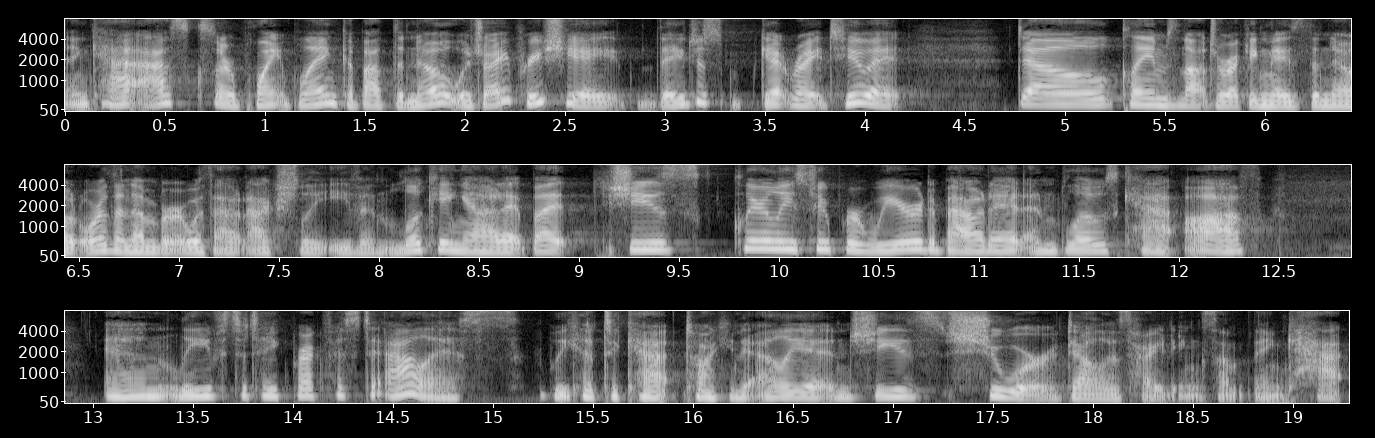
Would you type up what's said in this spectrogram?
And Kat asks her point blank about the note, which I appreciate. They just get right to it. Del claims not to recognize the note or the number without actually even looking at it, but she's clearly super weird about it and blows Kat off and leaves to take breakfast to Alice. We cut to Kat talking to Elliot, and she's sure Del is hiding something. Kat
